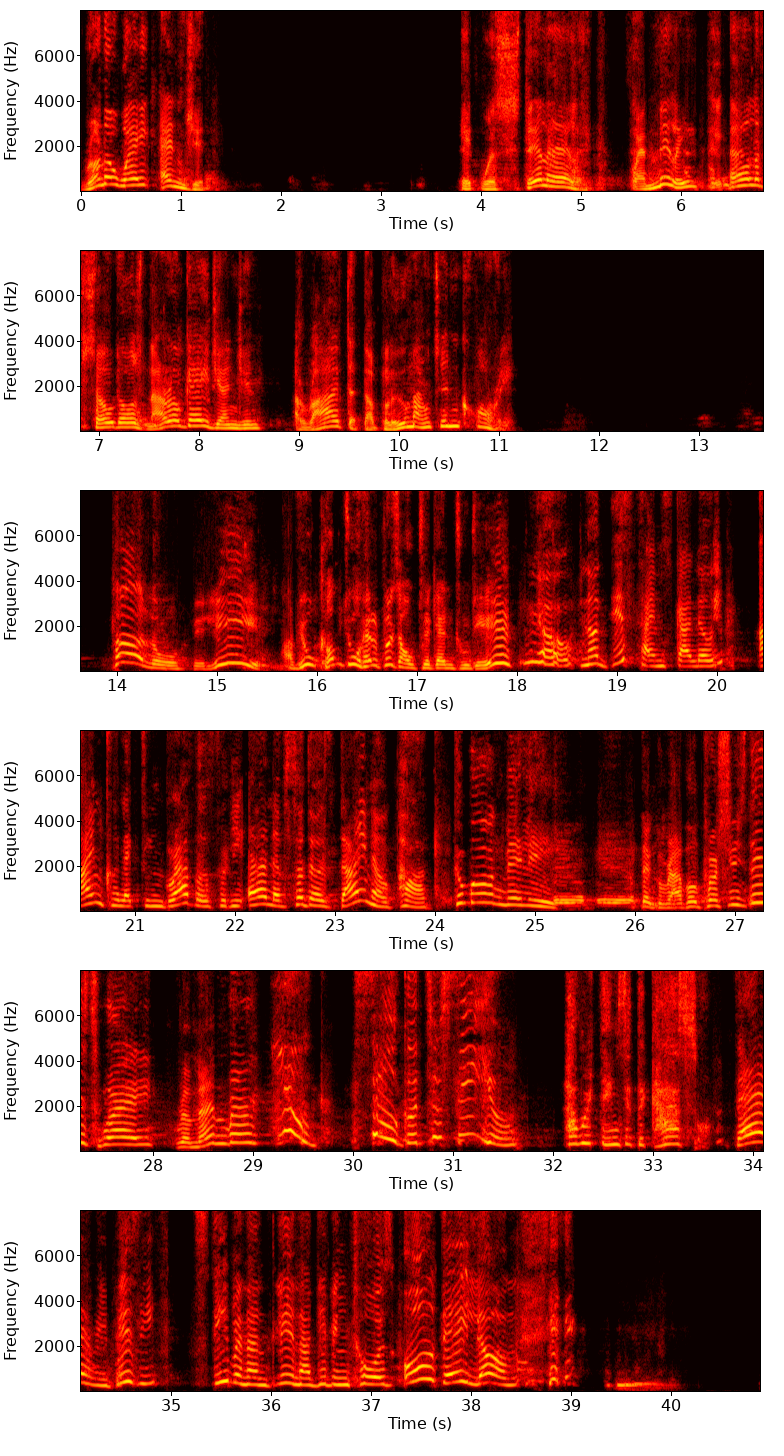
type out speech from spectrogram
runaway engine. It was still early when Millie, the Earl of Sodor's narrow gauge engine, arrived at the Blue Mountain Quarry. Hello, Billy. Have you come to help us out again today? No, not this time, Scarloey. I'm collecting gravel for the Earl of Sodor's Dino Park. Come on, Millie. The gravel pusher's this way. Remember? Luke, so good to see you. How are things at the castle? Very busy. Stephen and Glynn are giving tours all day long.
